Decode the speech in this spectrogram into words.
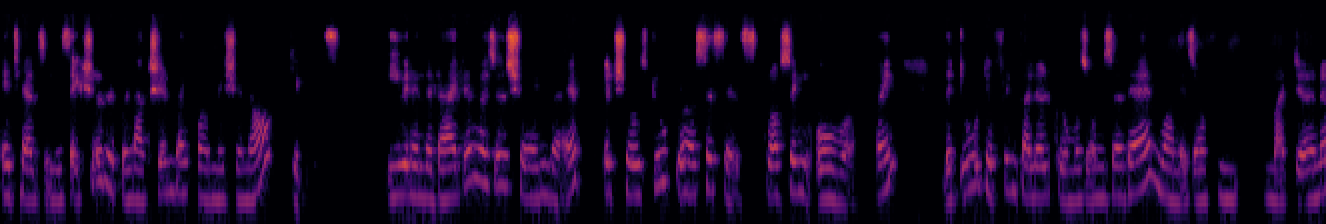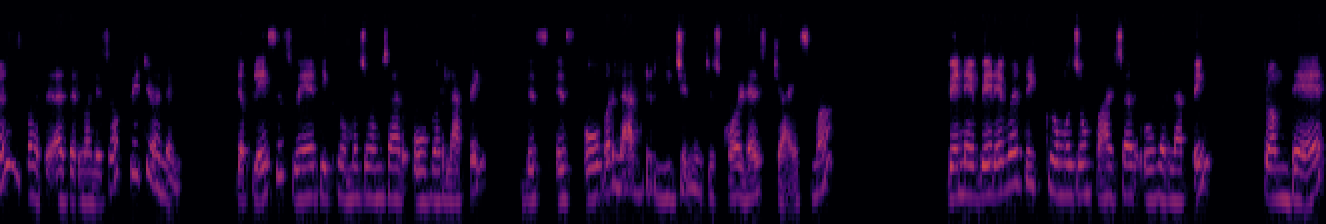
It helps in the sexual reproduction by formation of gametes. Even in the diagram which is showing there, it shows two processes crossing over, right? The two different colored chromosomes are there. One is of maternal, but the other one is of paternal. The places where the chromosomes are overlapping, this is overlapped region which is called as chiasma. Whenever, wherever the chromosome parts are overlapping, from there,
